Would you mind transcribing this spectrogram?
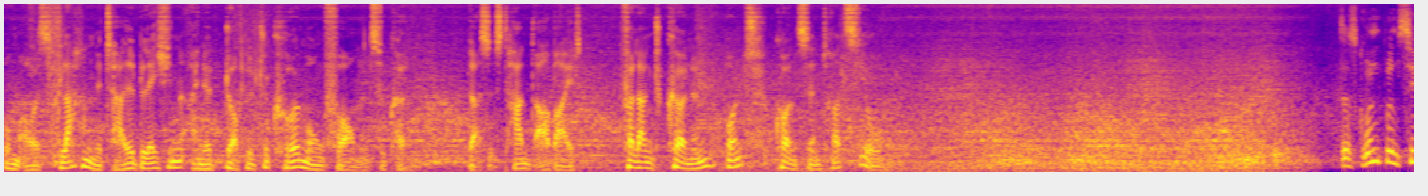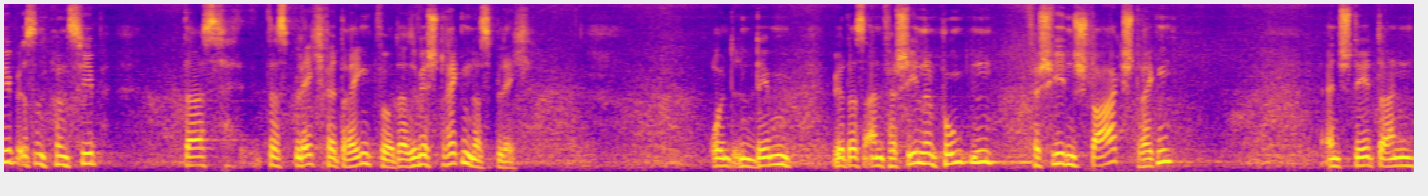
um aus flachen Metallblechen eine doppelte Krümmung formen zu können. Das ist Handarbeit, verlangt Können und Konzentration. Das Grundprinzip ist im Prinzip, dass das Blech verdrängt wird. Also wir strecken das Blech. Und indem wir das an verschiedenen Punkten verschieden stark strecken, entsteht dann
